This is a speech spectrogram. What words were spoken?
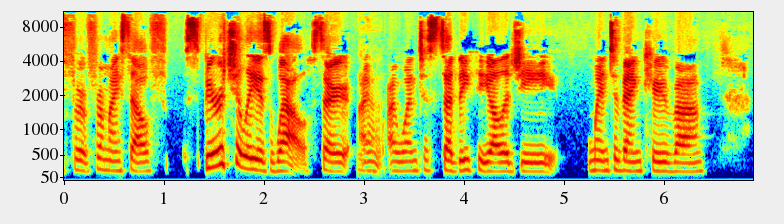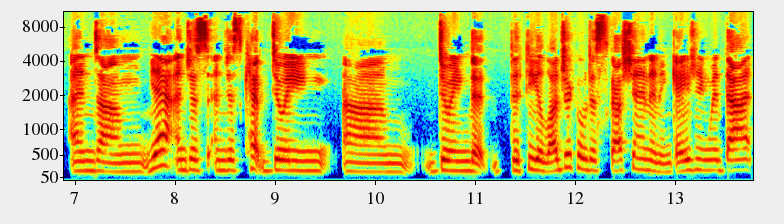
for for myself spiritually as well. So yeah. I, I went to study theology, went to Vancouver, and um, yeah, and just and just kept doing um, doing the the theological discussion and engaging with that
